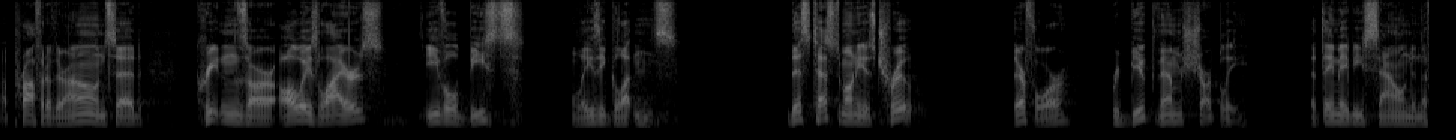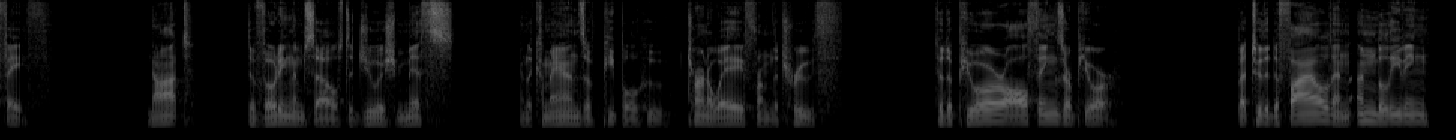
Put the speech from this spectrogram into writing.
a prophet of their own, said, Cretans are always liars evil beasts, lazy gluttons. This testimony is true. Therefore, rebuke them sharply, that they may be sound in the faith, not devoting themselves to Jewish myths and the commands of people who turn away from the truth. To the pure, all things are pure. But to the defiled and unbelieving,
